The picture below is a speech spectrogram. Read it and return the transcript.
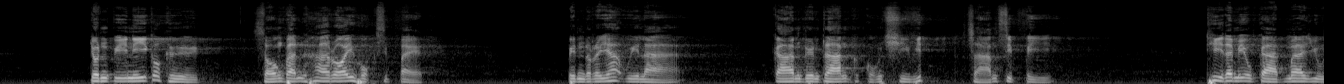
2527 จนปีนี้ก็คือ 2568 เป็นระยะเวลาการเดินทางของชีวิต 30 ปี ที่ได้มีโอกาสมาอยู่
